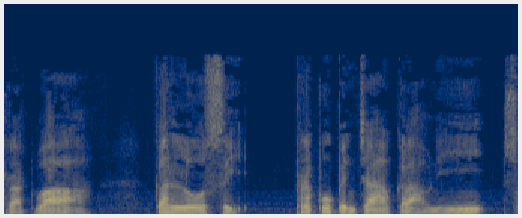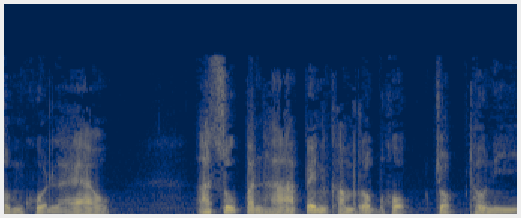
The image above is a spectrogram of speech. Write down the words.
ตรัสว่า กันโลสิ พระผู้เป็นเจ้ากล่าวนี้สมควรแล้ว อสุปัญหาเป็นคำรบหกจบเท่านี้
